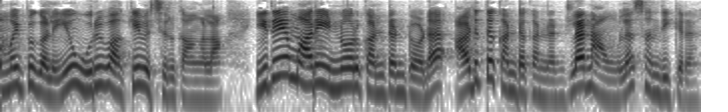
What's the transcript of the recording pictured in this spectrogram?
அமைப்புகளையும் உருவாக்கி வச்சுருக்காங்களாம். இதே மாதிரி இன்னொரு கண்டென்ட்டோட அடுத்த கண்ட கண்டென்ட்டில் நான் உங்களை சந்திக்கிறேன்.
